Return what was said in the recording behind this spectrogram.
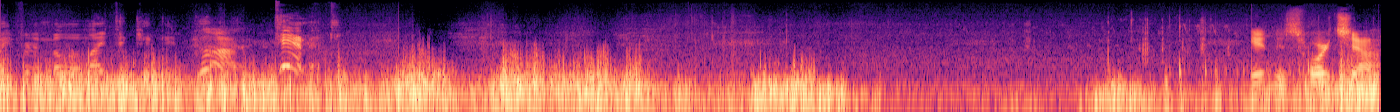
Wait for the Miller Lite to kick in. God damn it! Hitting his fourth shot.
